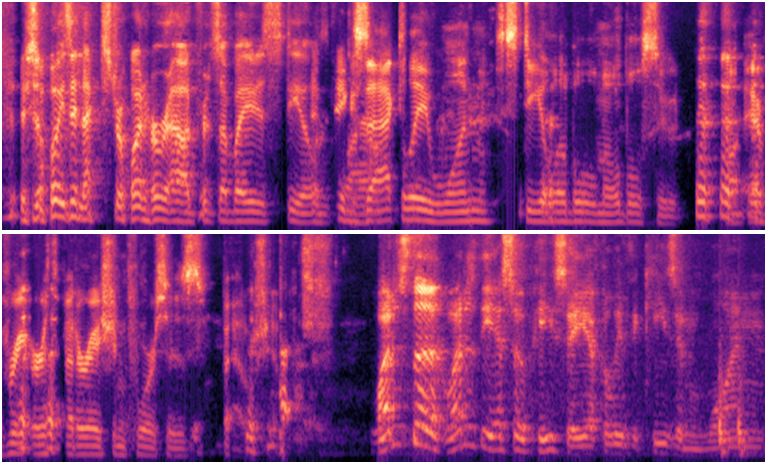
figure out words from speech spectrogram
There's always an extra one around for somebody to steal. and out. Exactly one stealable mobile suit on every Earth Federation forces battleship. Why does the why does the SOP say you have to leave the keys in one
